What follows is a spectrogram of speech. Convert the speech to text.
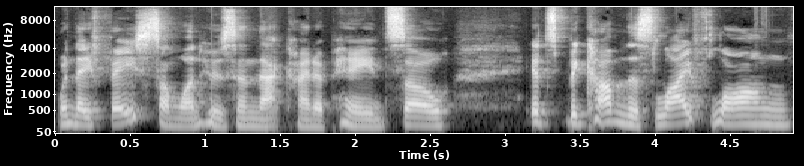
when they face someone who's in that kind of pain. So it's become this lifelong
